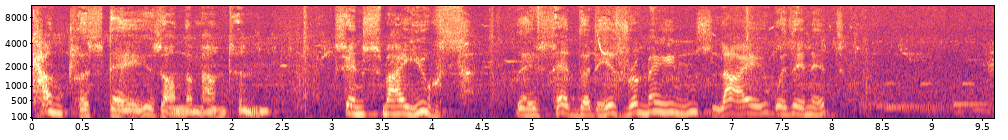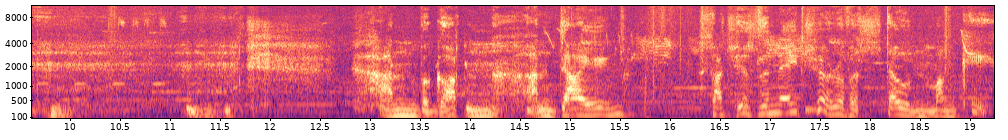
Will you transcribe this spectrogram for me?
countless days on the mountain. Since my youth, they've said that his remains lie within it. Hmm. Hmm. Unbegotten, undying, Such is the nature of a stone monkey.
